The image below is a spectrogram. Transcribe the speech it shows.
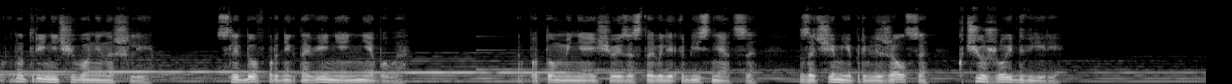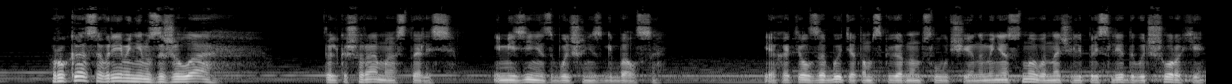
Внутри ничего не нашли. Следов проникновения не было. А потом меня еще и заставили объясняться, зачем я приближался к чужой двери. Рука со временем зажила, только шрамы остались, и мизинец больше не сгибался. Я хотел забыть о том скверном случае, но меня снова начали преследовать шорохи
